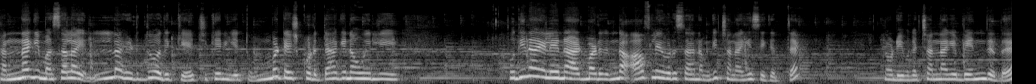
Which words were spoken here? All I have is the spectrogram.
ಚೆನ್ನಾಗಿ ಮಸಾಲ ಎಲ್ಲ ಹಿಡಿದು ಅದಕ್ಕೆ ಚಿಕನ್ಗೆ ತುಂಬ ಟೇಸ್ಟ್ ಕೊಡುತ್ತೆ. ಹಾಗೆ ನಾವು ಇಲ್ಲಿ ಪುದೀನ ಎಲೆಯನ್ನು ಆ್ಯಡ್ ಮಾಡೋದ್ರಿಂದ ಆ ಫ್ಲೇವರ್ ಸಹ ನಮಗೆ ಚೆನ್ನಾಗಿ ಸಿಗುತ್ತೆ. ನೋಡಿ, ಇವಾಗ ಚೆನ್ನಾಗಿ ಬೆಂದಿದೆ.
